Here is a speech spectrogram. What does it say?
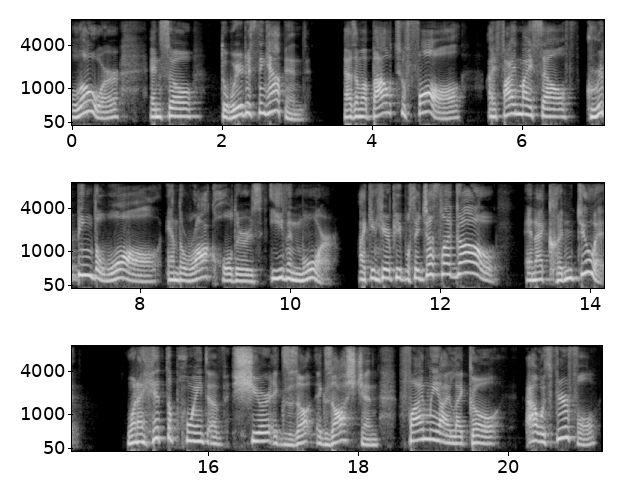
lower. And so the weirdest thing happened. As I'm about to fall, I find myself gripping the wall and the rock holders even more. I can hear people say, just let go. And I couldn't do it. When I hit the point of sheer exha- exhaustion, finally I let go. I was fearful,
